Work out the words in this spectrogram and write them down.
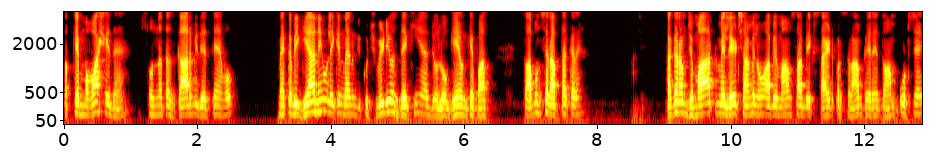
پکے مواحد ہیں، سنت ازگار بھی دیتے ہیں وہ۔ میں کبھی گیا نہیں ہوں، لیکن میں ان کی کچھ ویڈیوز دیکھی ہیں جو لوگ گئے ان کے پاس۔ تو آپ ان سے رابطہ کریں۔ جی اگر ہم جماعت میں لیٹ شامل ہوں، آپ امام صاحب ایک سائڈ پر سلام پھیریں تو ہم اٹھ جائیں۔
